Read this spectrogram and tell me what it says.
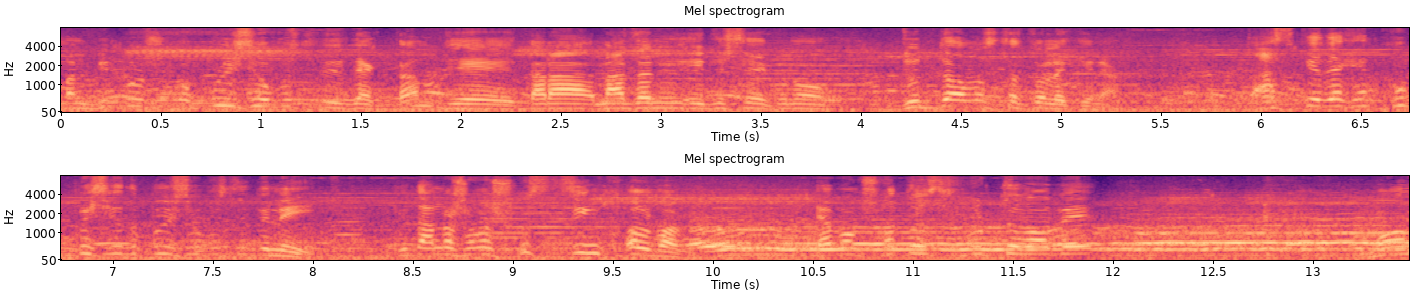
মানে বিপুল সংখ্যক পুলিশের উপস্থিতি দেখতাম যে তারা না জানি এই দেশে কোনো যুদ্ধ অবস্থা চলে কিনা। আজকে দেখেন খুব বেশি কিন্তু পুলিশের উপস্থিতি নেই, কিন্তু আমরা সবাই সুশৃঙ্খলভাবে এবং স্বতঃস্ফূর্তভাবে মন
